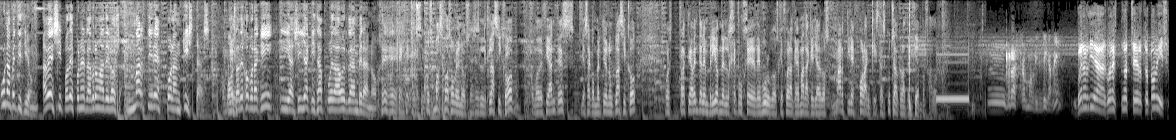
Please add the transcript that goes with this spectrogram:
una petición. A ver si podéis poner la broma de los mártires polanquistas. Hombre. Os la dejo por aquí y así ya quizás pueda oírla en verano. Jejeje. Pues más, más o menos, es el clásico, como decía antes, ya se ha convertido en un clásico, pues prácticamente el embrión del GPG de Burgos, que fue la cremada aquella de los mártires polanquistas. Escuchad con atención, por favor. Rastro móvil, dígame. Buenos días, buenas noches, Rostropovich.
